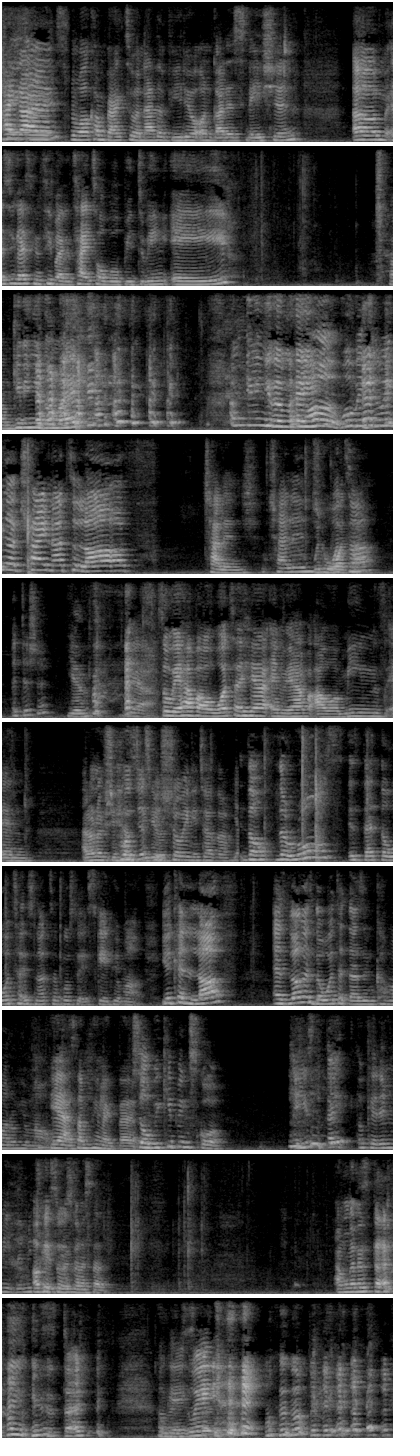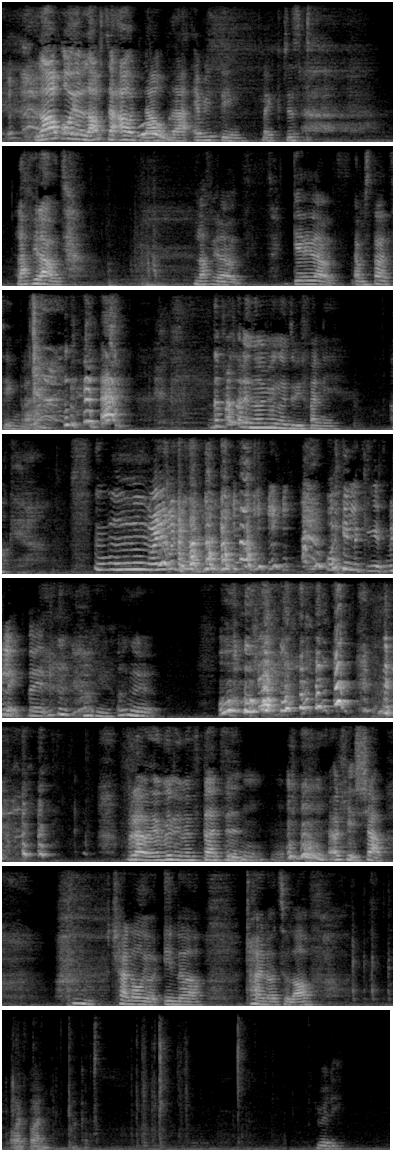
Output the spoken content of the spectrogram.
Hi Hey, guys, and welcome back to another video on Goddess Nation. Um, as you guys can see by the title, we'll be doing a. I'm giving you the mic. I'm giving you the mic. Oh, we'll be doing a try not to laugh Challenge. challenge With water. edition. Yes. Yeah. so we have our water here, and we have our memes, and I don't know if she We'll has just be showing each other. The the rules is that the water is not supposed to escape your mouth. You can laugh as long as the water doesn't come out of your mouth. yeah, something like that. So we're keeping score. Are you, I, okay, let me let me. Okay, so it's gonna start. I'm gonna start. I'm going to start. I'm Okay, to start. wait. Laugh all your laughter out now, bruh. Everything. Like, just laugh it out. Laugh it out. Get it out. I'm starting, bruh. the first one is not even going to be funny. Okay. Mm, why are you looking at me? why are you looking at me like that? Okay. Okay. Bro, we haven't even started. Okay, sharp. Channel your inner. Try not to laugh. What one? Okay. You ready?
